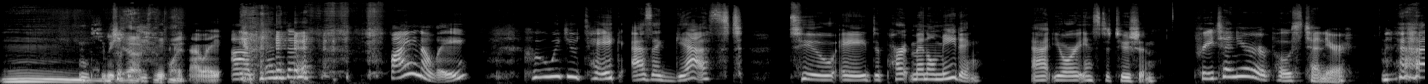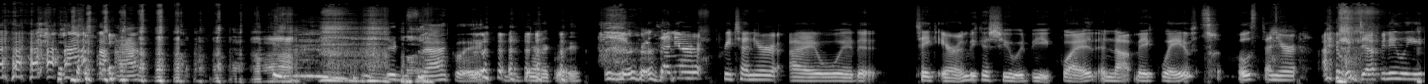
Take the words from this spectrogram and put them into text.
Mm, she would yeah, it good point. that way. Um, and then finally, who would you take as a guest to a departmental meeting at your institution? Pre tenure or post tenure? exactly. Exactly. pre-tenure, pre tenure I would take Erin because she would be quiet and not make waves. Post tenure, I would definitely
